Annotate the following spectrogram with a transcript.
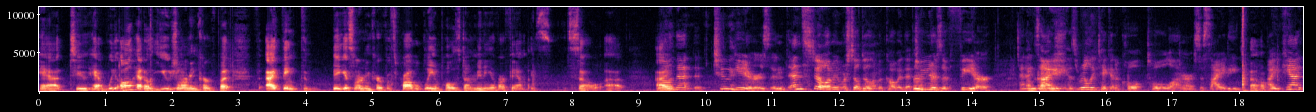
had to have we all had a huge Yeah. learning curve but i think the biggest learning curve was probably imposed on many of our families so uh, Well, I, that two years, and, and still, I mean, we're still dealing with COVID. That 2 Mhm. years of fear and anxiety gosh. has really taken a toll on our society. oh, Uh, you can't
